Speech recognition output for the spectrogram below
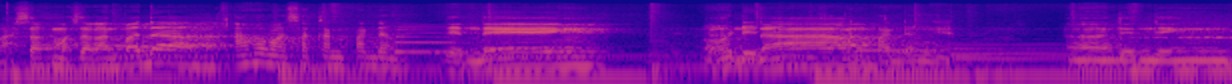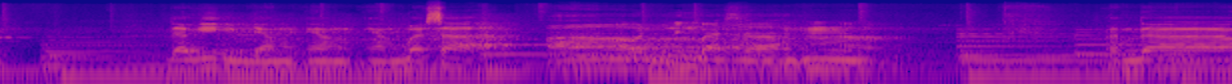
masak masakan padang. Apa masakan Padang? dendeng Oh, dendeng masakan rendang Padang ya. eh, dendeng daging yang yang yang basah. Oh dendeng basah. Mm-mm. Nah. rendang.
